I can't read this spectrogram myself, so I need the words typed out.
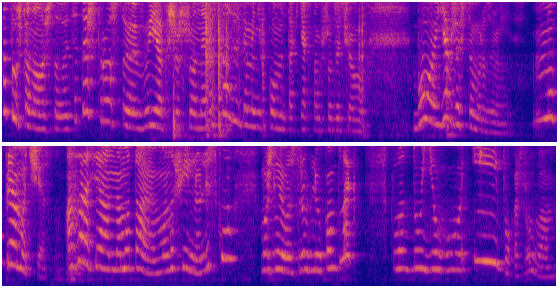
Катушка налаштовується теж просто. Ви, якщо що, не розказуйте мені в коментах, як там що до чого. Бо я вже в цьому розуміюсь. Ну, прямо чесно. А зараз я намотаю монофільну ліску, можливо, зроблю комплект, складу його і покажу вам.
